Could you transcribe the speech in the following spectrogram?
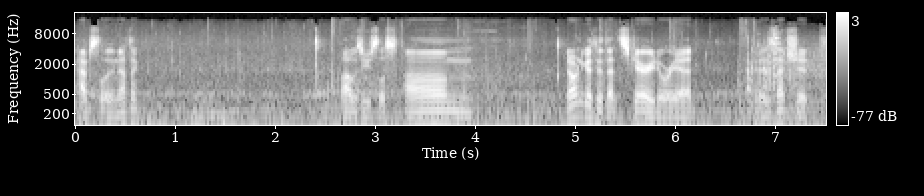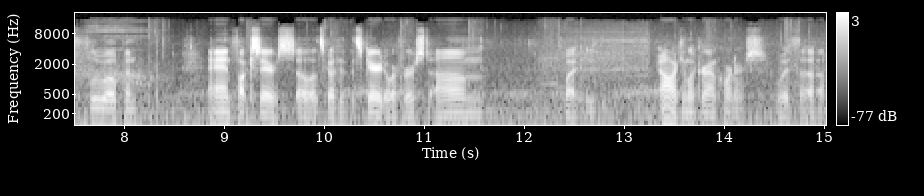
Absolutely nothing. Well, that was useless. Um, I don't want to go through that scary door yet, because that shit flew open. And fuck stairs, so let's go through the scary door first. Um, what? Is, Oh, I can look around corners with uh,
